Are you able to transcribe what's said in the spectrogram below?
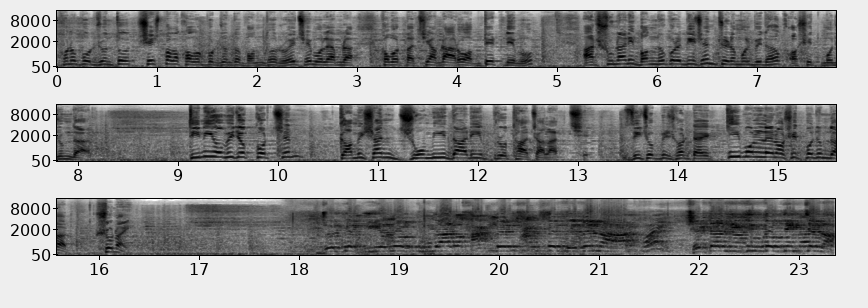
এখনও পর্যন্ত, শেষ পাওয়া খবর পর্যন্ত বন্ধ রয়েছে বলে আমরা খবর পাচ্ছি, আমরা আরও আপডেট নেব। আর শুনানি বন্ধ করে দিয়েছেন তৃণমূল বিধায়ক অসিত মজুমদার। তিনি অভিযোগ করছেন কমিশন জমিদারি প্রথা চালাচ্ছে। জি চব্বিশ ঘন্টায় কি বললেন অসিত মজুমদার? শোনাই। যদি বিএলও টুডার থাকবে থাকতে দেবে না সেটা লিখিত দিচ্ছে না।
